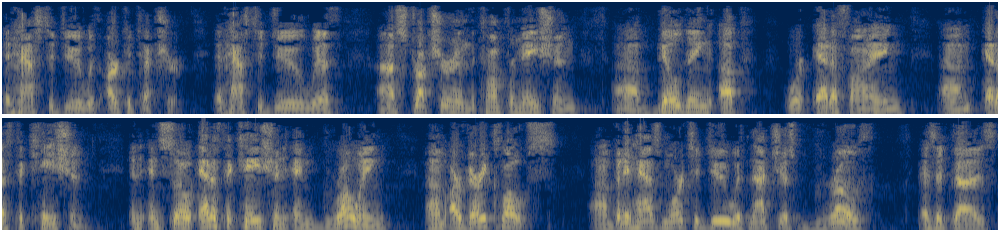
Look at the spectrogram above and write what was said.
It has to do with architecture. It has to do with uh, structure and the confirmation, uh, building up or edifying, um, edification. And, and, so edification and growing um, are very close, uh, but it has more to do with not just growth as it does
